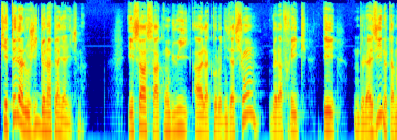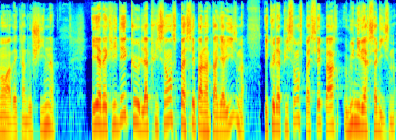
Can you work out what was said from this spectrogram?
qui était la logique de l'impérialisme. Et ça, ça a conduit à la colonisation de l'Afrique et de l'Asie, notamment avec l'Indochine, et avec l'idée que la puissance passait par l'impérialisme et que la puissance passait par l'universalisme.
